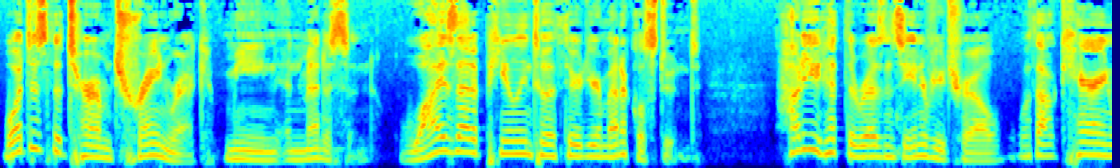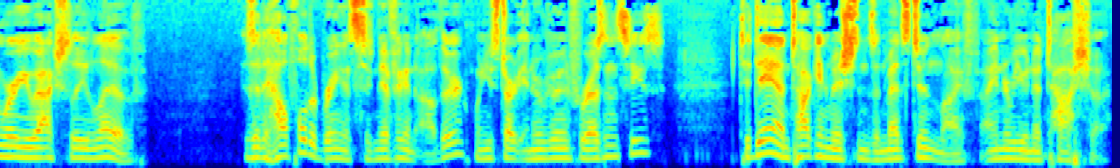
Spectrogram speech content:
What does the term train wreck mean in medicine? Why is that appealing to a third year medical student? How do you hit the residency interview trail without caring where you actually live? Is it helpful to bring a significant other when you start interviewing for residencies? Today on Talking Admissions and Med Student Life, I interview Natasha,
